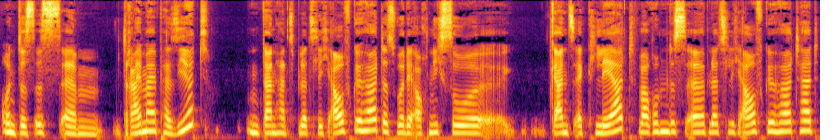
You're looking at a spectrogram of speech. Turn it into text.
Und das ist ähm, dreimal passiert. Und dann hat es plötzlich aufgehört. Das wurde auch nicht so äh, ganz erklärt, warum das äh, plötzlich aufgehört hat.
